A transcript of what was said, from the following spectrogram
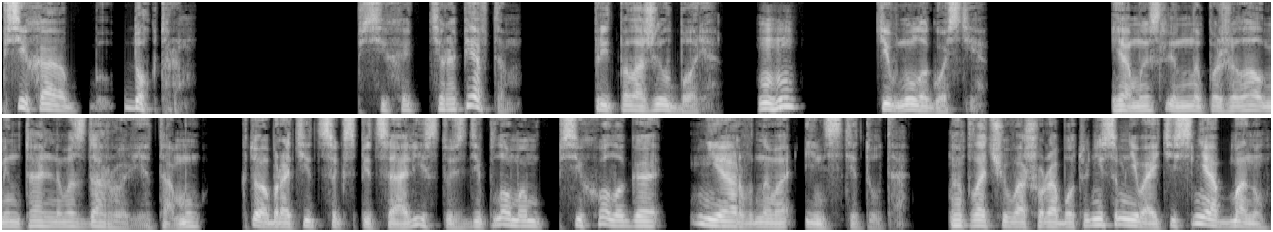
психодоктором. Психотерапевтом, предположил Боря. Угу, кивнула гостья. Я мысленно пожелал ментального здоровья тому, кто обратится к специалисту с дипломом психолога нервного института. Оплачу вашу работу, не сомневайтесь, не обману.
